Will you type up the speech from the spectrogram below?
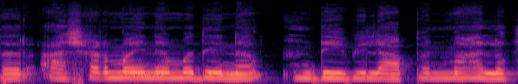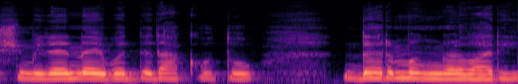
तर आषाढ महिन्यामध्ये ना देवीला आपण महालक्ष्मीला नैवेद्य दाखवतो दर मंगळवारी.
